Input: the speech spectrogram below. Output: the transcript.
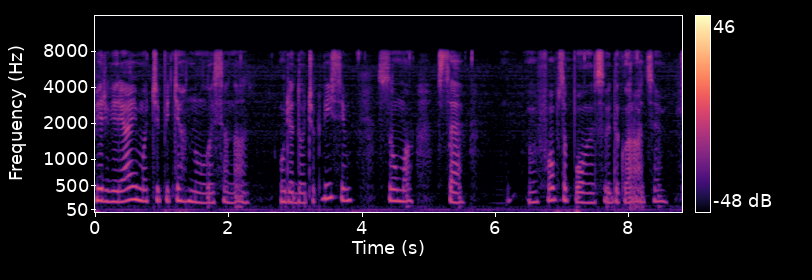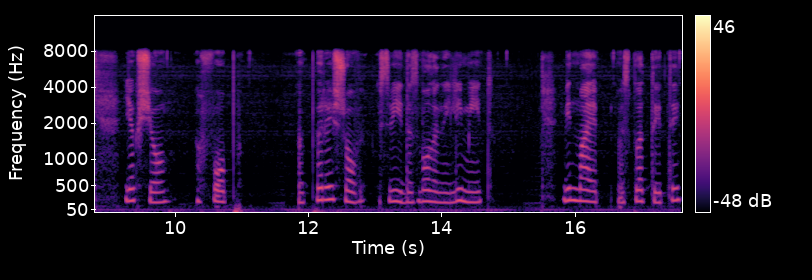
перевіряємо, чи підтягнулося на у рядочок 8 сума. Все. ФОП заповнив свою декларацію. Якщо ФОП перейшов свій дозволений ліміт, він має сплатити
